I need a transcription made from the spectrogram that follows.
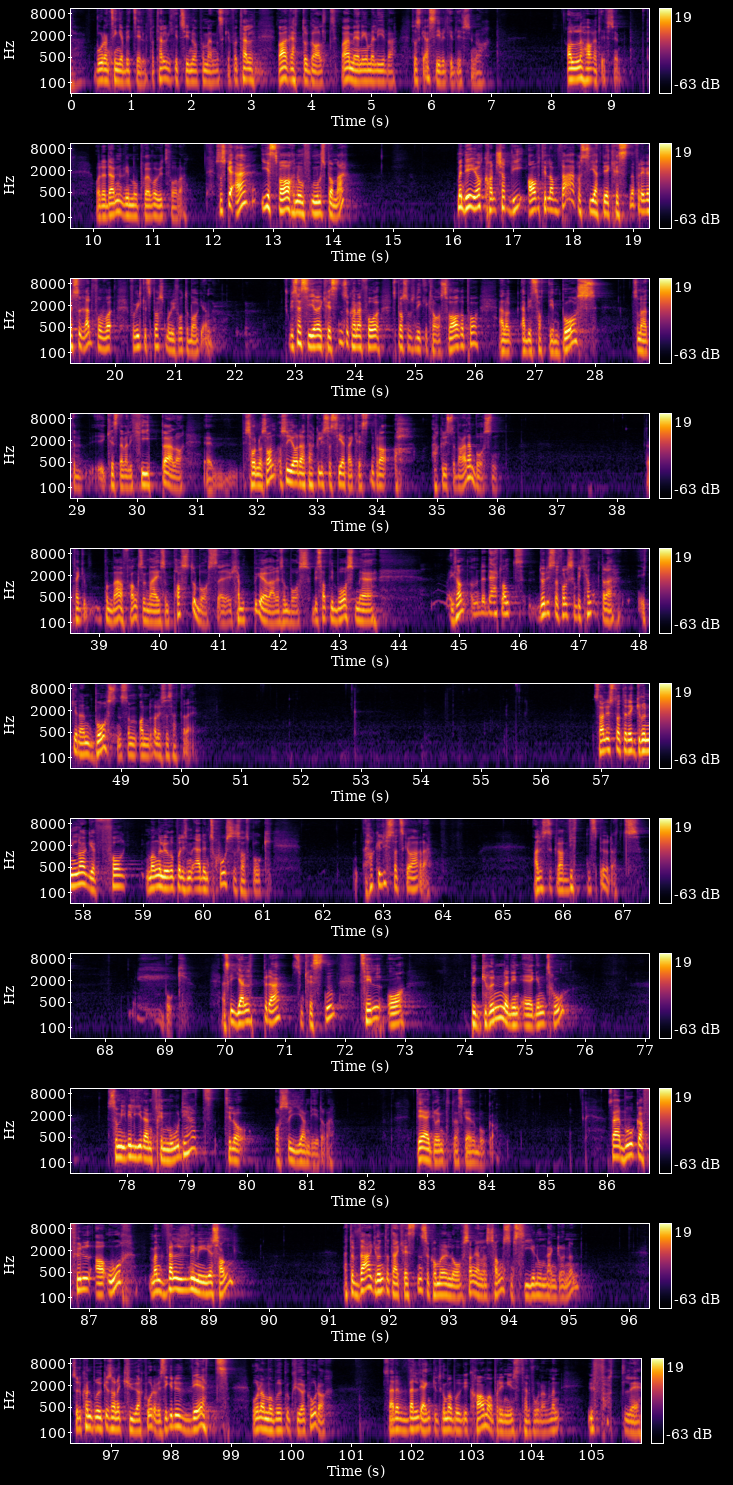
hvordan ting er blitt til. Fortell hvilket syn du har på mennesket. Fortell hva er rett og galt. Hva er meningen med livet? Så skal jeg si hvilket livssyn du har. Alle har et livssyn. Og det er den vi må prøve å utfordre. Så skal jeg gi svar når noen spør meg. Men det gjør kanskje at vi av og til lar være å si at vi er kristne, fordi vi er så redd for, for hvilket spørsmål vi får tilbake igjen. Hvis jeg sier jeg er kristen, så kan jeg få spørsmål som vi ikke klarer å svare på. Eller jeg blir satt i en bås som er at kristne er veldig kjipe, eller eh, sånn og sånn. Og så gjør det at jeg har ikke lyst til å si at jeg er kristen, for da ah, jeg har ikke lyst til å være i den båsen. Jeg tenker på meg og Frank som er i sånn pastorbås. Det er jo kjempegøy å være i sånn bås. Bli satt i bås med ikke sant? Det, det er et eller annet, Du har lyst til at folk skal bli kjent med deg, ikke den båsen som andre har lyst til å sette deg i. Så jeg har lyst til at det er grunnlaget for Mange lurer på liksom, er det en trosforsvarsbok. Jeg har ikke lyst til at det skal være det. Jeg har lyst til at det skal være vitnesbyrdets bok. Jeg skal hjelpe deg som kristen til å begrunne din egen tro, som vil gi deg en frimodighet til å også gi den videre. Det er grunnen til at jeg har skrevet boka så er boka full av ord, men veldig mye sang. Etter hver grunn til at jeg er kristen, så kommer det en lovsang eller en sang som sier noe om den grunnen. Så du kan bruke sånne QR-koder. Hvis ikke du vet hvordan man bruker QR-koder, så er det veldig enkelt. Du kan bare bruke kamera på de nyeste telefonene. Men ufattelig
